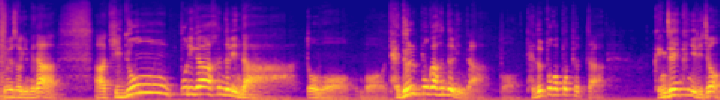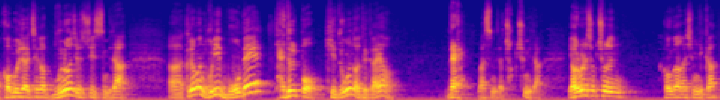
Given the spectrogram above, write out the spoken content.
김현석입니다. 아, 기둥 뿌리가 흔들린다. 또뭐 뭐 대들보가 흔들린다. 뭐 대들보가 뽑혔다. 굉장히 큰 일이죠. 건물 자체가 무너질 수 있습니다. 아, 그러면 우리 몸의 대들보 기둥은 어딜까요? 네, 맞습니다. 척추입니다. 여러분의 척추는 건강하십니까?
